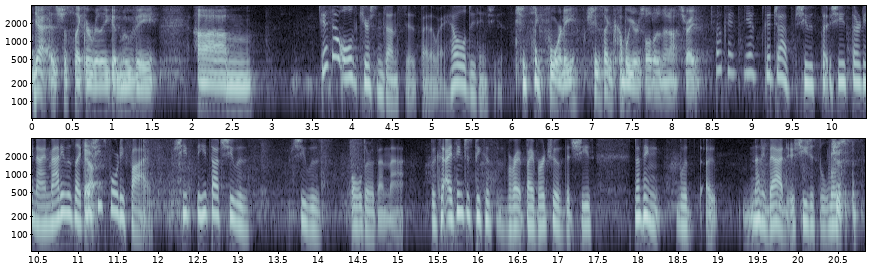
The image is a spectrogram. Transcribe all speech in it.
yeah, it's just like a really good movie. Um, Guess how old Kirsten Dunst is, by the way? How old do you think she is? she's like 40. She's like a couple years older than us, right? Okay, yeah, good job. She was th- she's 39. Maddie was like, Yeah. "Oh, she's 45." She he thought she was she was older than that. Because I think just because of- by virtue of that she's nothing with uh, nothing bad. She just looks Just,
